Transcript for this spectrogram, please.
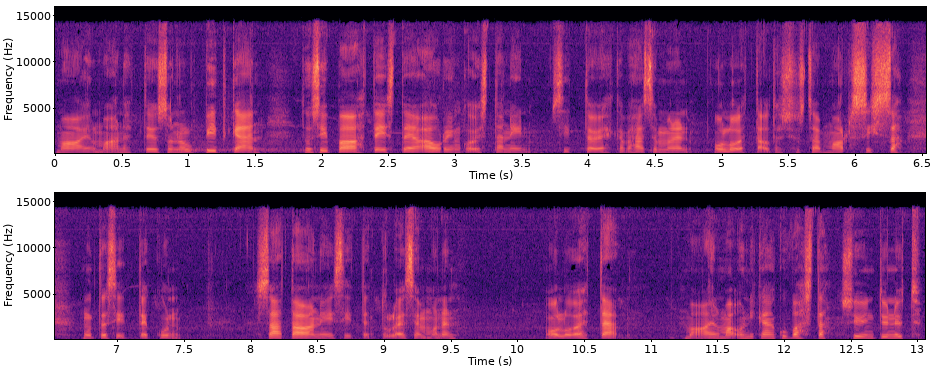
maailmaan. Että jos on ollut pitkään tosi paahteista ja aurinkoista, niin sitten on ehkä vähän semmoinen olo, että oltaisiin jossain Marsissa. Mutta sitten kun sataa, niin sitten tulee semmoinen olo, että maailma on ikään kuin vasta syntynyt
